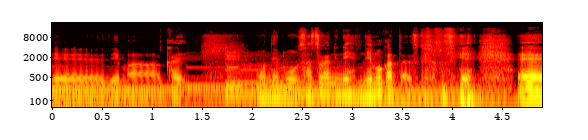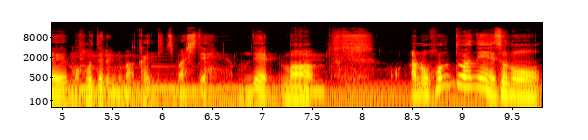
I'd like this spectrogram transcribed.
えー、で、まあかい、もうね、もうさすがにね、眠かったですけどもね、えー、まあ、ホテルにまあ帰ってきまして、で、まあ、あの、本当はね、その、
